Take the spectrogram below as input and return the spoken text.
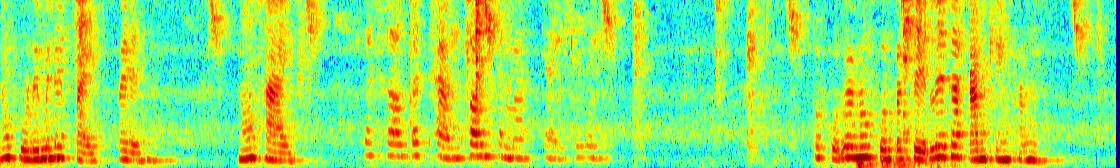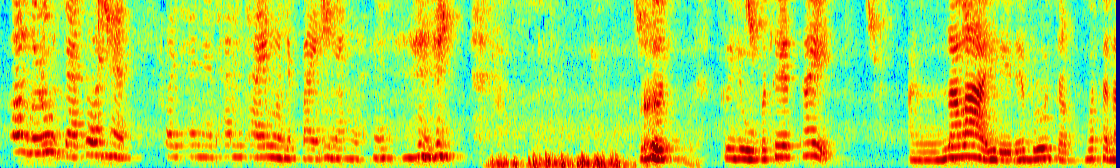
น้องปูเลยไม่ได้ไปไปเดี๋ยวน้องชายแล้วเขาก็ถามความสมัครใจด้วย ปรากฏว่าน้องฝนประเสริฐเลยถ้าการแข่งขันอ้าวไม่รู้จักว่าเนี่ยวัฒนธรรมไทยมันจะไปที่ยังไงเกิดคืออยู่ประเทศไทยอันล่าล่าๆอยู่ดีได้บรู้จักวัฒน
